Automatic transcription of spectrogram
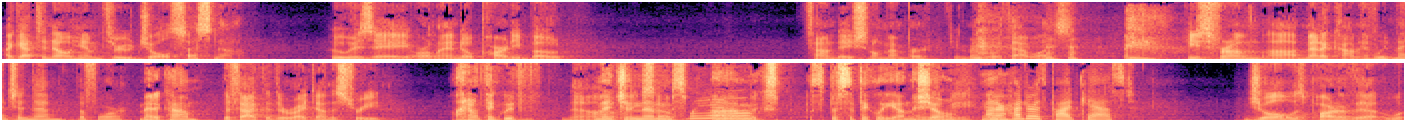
I got to know him through Joel Cessna, who is a Orlando Party Boat foundational member, if you remember what that was. He's from uh, Medicom. Have we mentioned them before? Medicom. The fact that they're right down the street. I don't think we've No, I don't mentioned think them so. um, Well- ex- specifically on the show. Maybe. On our 100th podcast, Joel was part of the.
